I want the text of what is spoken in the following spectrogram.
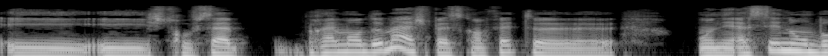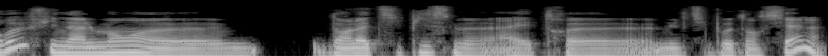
et, et je trouve ça vraiment dommage parce qu'en fait, on est assez nombreux finalement dans l'atypisme à être euh, multipotentiel.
